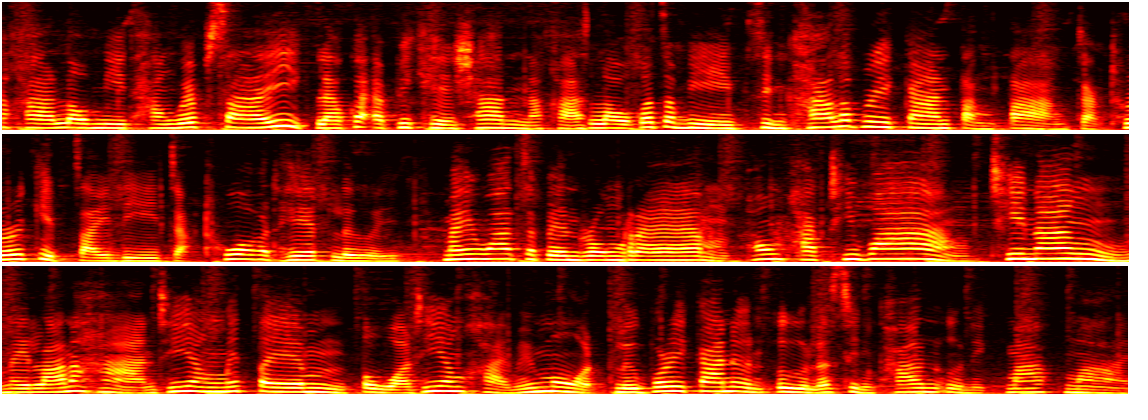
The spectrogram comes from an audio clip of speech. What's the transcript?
นะคะ เรามีทั้งเว็บไซต์แล้วก็แอปพลิเคชันนะคะ เราก็จะมีสินค้าและบริการต่างๆ จากธุรกิจใจดีจากทั่วประเทศเลย ไม่ว่าจะเป็นโรงแรม ห้องพักที่ว่าง ที่นั่งในร้านอาหารที่ยังไม่เต็ม ตั๋วที่ยังขายไม่หมด หรือบริการอื่น ๆ และสินค้าอื่นๆอีกมากมาย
